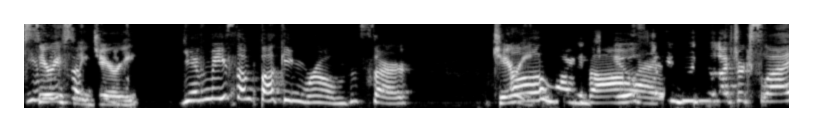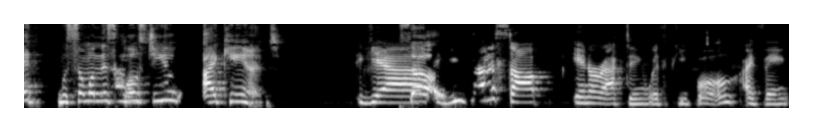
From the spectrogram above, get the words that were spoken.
Give Seriously, some- Jerry. Give me some fucking room, sir. Jerry. oh my you god. fucking do the electric slide with someone this um, close to you? I can't. Yeah. So- you gotta stop interacting with people, I think.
